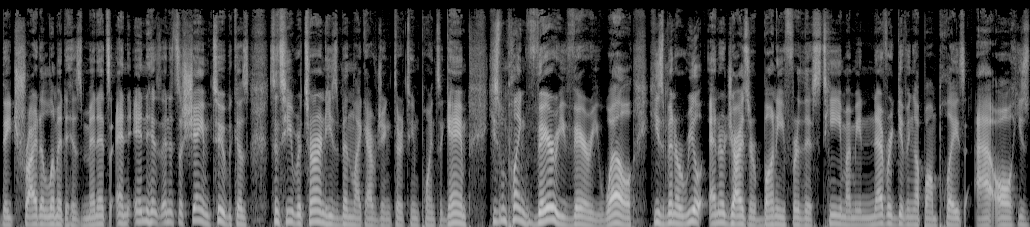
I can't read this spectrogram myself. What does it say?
they try to limit his minutes. And in his and it's a shame too because since he returned, he's been like averaging 13 points a game. He's been playing very, very well. He's been a real energizer bunny for this team. I mean, never giving up on plays at all. He's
